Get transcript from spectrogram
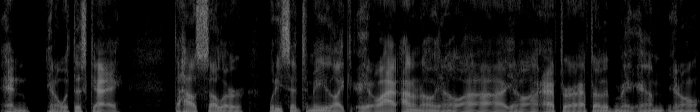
And, you know, with this guy, the house seller, what he said to me, like, you know, I, I don't know, you know, uh, you know, after after I live him, you know,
